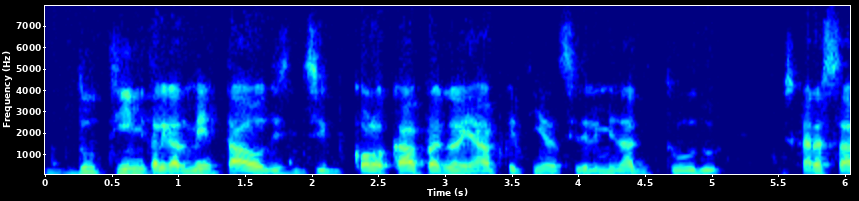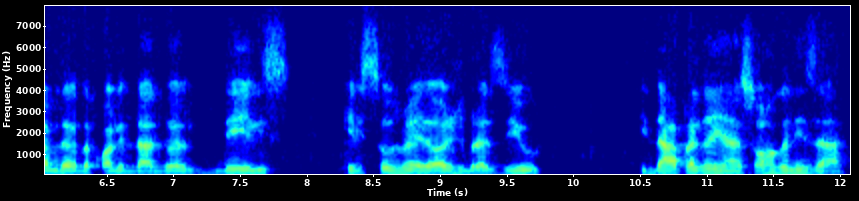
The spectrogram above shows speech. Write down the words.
do time, tá ligado? Mental, de, de se colocar para ganhar, porque tinha sido eliminado de tudo. Os caras sabem da, da qualidade do, deles, que eles são os melhores do Brasil, e dá para ganhar, é só organizar.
